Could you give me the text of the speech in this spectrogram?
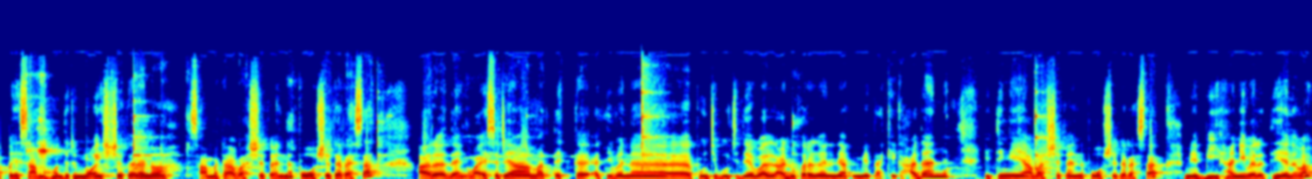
අපේ සම හොඳට මොයිශ්ච කරනවා සමට අවශ්‍ය කරන පෝෂක රැසක්. අර දැන් වයසට යාමත් එක්ක ඇතිවන පුංචි පුංචි දේවල් අඩු කරගන්න අපි මේ පැක් එක හදන්න. ඉතින් ඒ අවශ්‍ය කරන පෝෂක රැසක් මේ බීහනි වල තියෙනවා.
